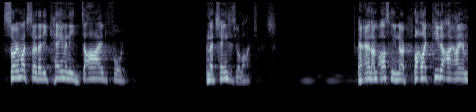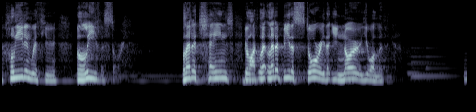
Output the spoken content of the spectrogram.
so much so that he came and he died for you, And that changes your life, church. And I'm asking you, no, like Peter, I, I am pleading with you, believe the story. Let it change your life. Let, let it be the story that you know you are living in.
